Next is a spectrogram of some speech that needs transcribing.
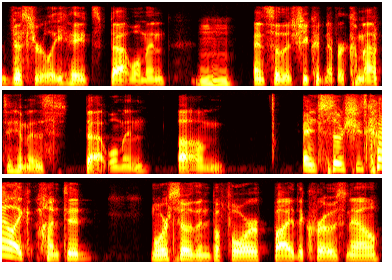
viscerally hates batwoman Mhm. and so that she could never come out to him as Batwoman. Um, and so she's kind of like hunted more so than before by the crows now.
